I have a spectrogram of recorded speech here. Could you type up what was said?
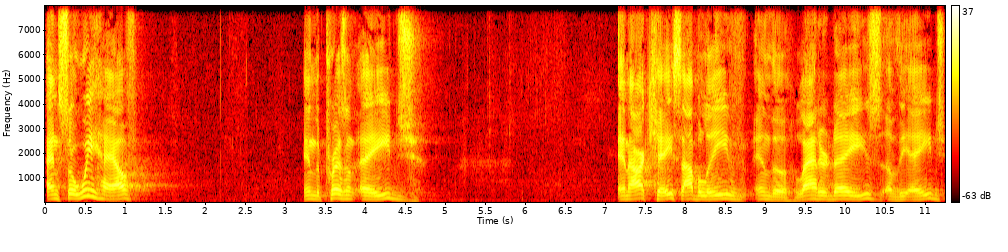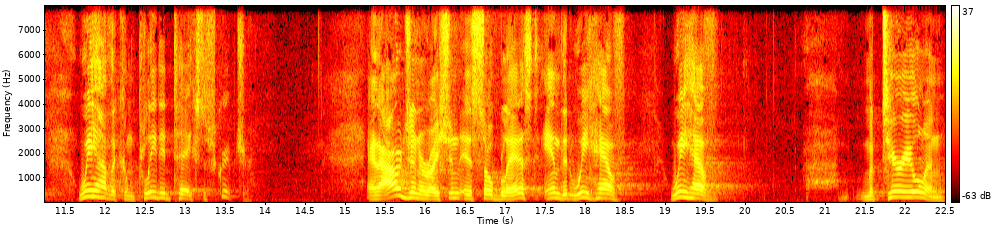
And so we have, in the present age, in our case, I believe in the latter days of the age, we have the completed text of Scripture. And our generation is so blessed in that we have, we have material and,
